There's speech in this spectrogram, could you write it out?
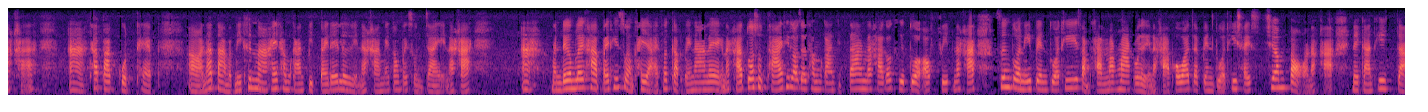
นะคะ อ่า ถ้าปรากฏแถบหน้าต่างแบบนี้ขึ้นมาให้ทำการปิดไปได้เลยนะคะ ไม่ต้องไปสนใจนะคะ อะเหมือนเดิมเลยค่ะไปที่ส่วนขยายเพื่อกลับไปหน้าแรกนะคะ ตัวสุดท้ายที่เราจะทำการติดตั้งนะคะ ก็คือตัว Office นะคะ ซึ่งตัวนี้เป็นตัวที่สำคัญมากๆเลยนะคะ เพราะว่าจะเป็นตัวที่ใช้เชื่อมต่อนะคะ ในการที่จะ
